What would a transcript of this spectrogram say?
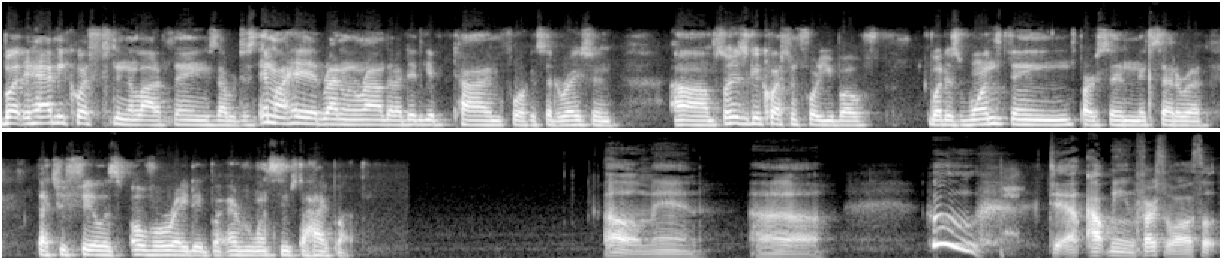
But it had me questioning a lot of things that were just in my head rattling around that I didn't give time for consideration um, so here's a good question for you both what is one thing, person, etc., that you feel is overrated, but everyone seems to hype up? Oh man, uh, whew. I mean, first of all, so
